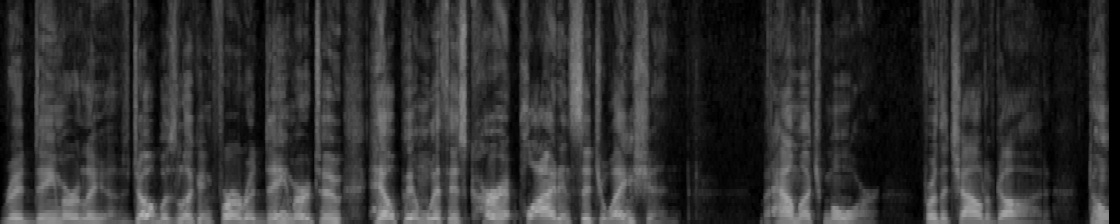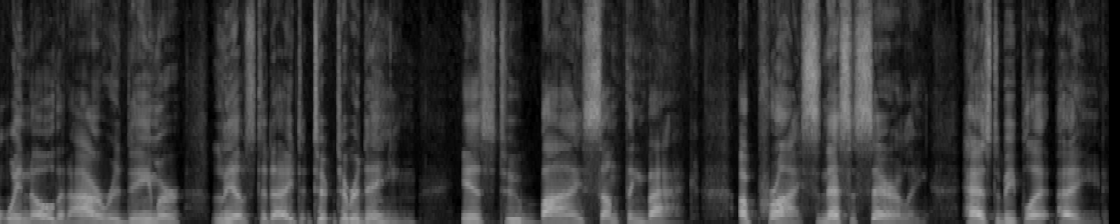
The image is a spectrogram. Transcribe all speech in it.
Redeemer lives. Job was looking for a Redeemer to help him with his current plight and situation. But how much more for the child of God? Don't we know that our Redeemer lives today to, to, to redeem? is to buy something back. A price necessarily has to be paid.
